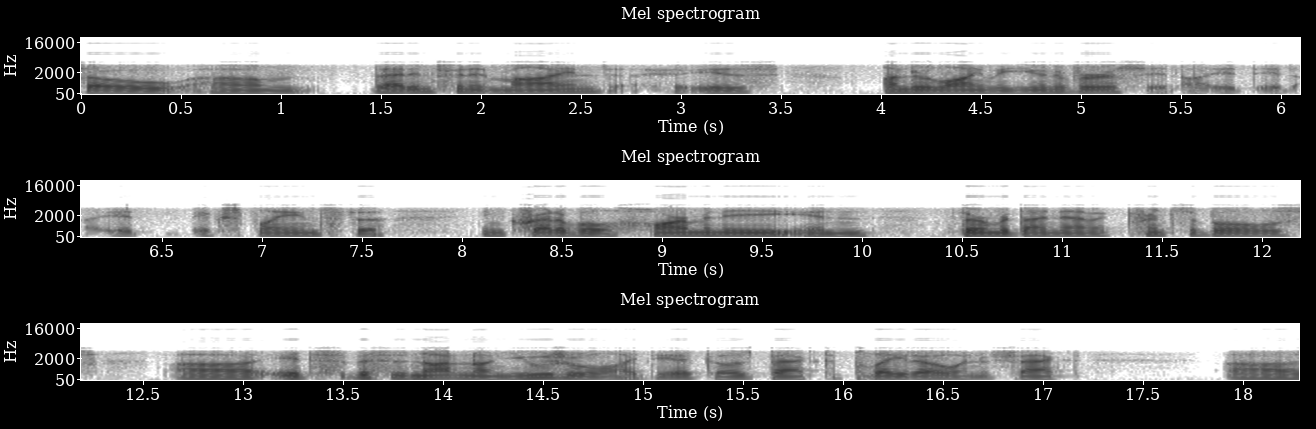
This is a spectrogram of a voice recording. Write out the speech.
So um, that infinite mind is underlying the universe. It, uh, it, it, it explains the incredible harmony in thermodynamic principles. Uh, it's this is not an unusual idea. It goes back to Plato, and in fact, uh,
